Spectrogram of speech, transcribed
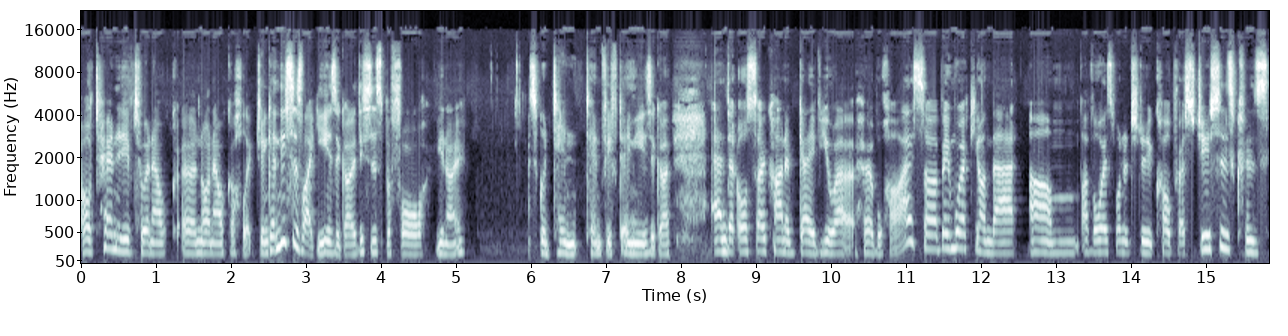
alternative to an al- a non-alcoholic drink. And this is like years ago. This is before, you know, it's good 10, 10, 15 years ago. And that also kind of gave you a herbal high. So I've been working on that. Um, I've always wanted to do cold pressed juices because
